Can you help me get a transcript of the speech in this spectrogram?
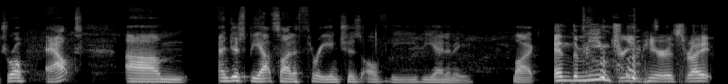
drop out. Um, and just be outside of three inches of the the enemy. Like, and the mean dream here is right.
